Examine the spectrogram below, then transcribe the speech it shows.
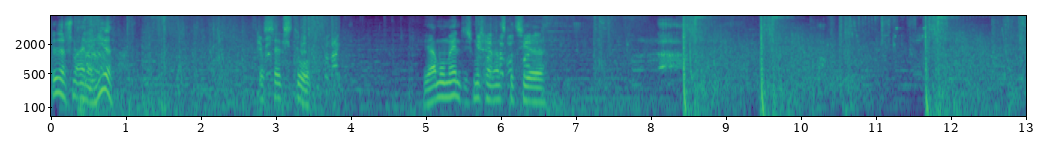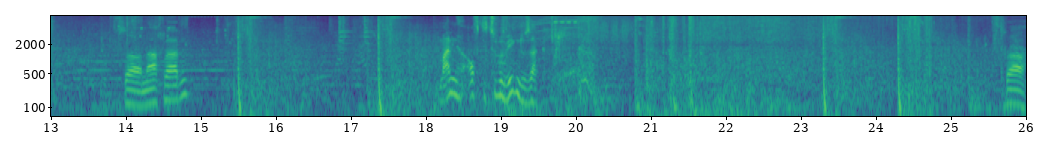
Ist ja schon einer hier. Das ist jetzt doof. Ja, Moment, ich muss mal ganz kurz hier... So, nachladen. Mann, auf dich zu bewegen, du Sack. So.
